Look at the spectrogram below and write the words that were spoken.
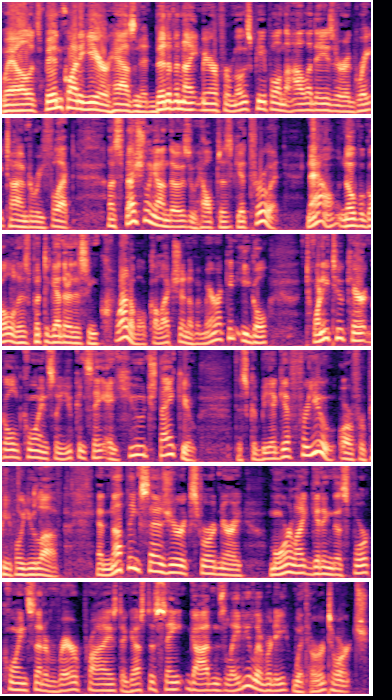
Well, it's been quite a year, hasn't it? Bit of a nightmare for most people, and the holidays are a great time to reflect, especially on those who helped us get through it. Now, Noble Gold has put together this incredible collection of American Eagle 22 karat gold coins so you can say a huge thank you. This could be a gift for you or for people you love. And nothing says you're extraordinary more like getting this four coin set of rare prized Augustus St. Gaudens Lady Liberty with her torch.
